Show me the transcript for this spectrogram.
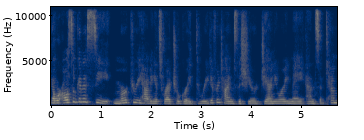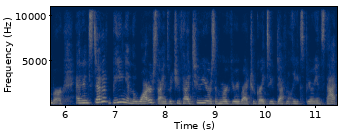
Now we're also going to see Mercury having its retrograde three different times this year, January, May, and September. And instead of being in the water signs, which you've had two years of Mercury retrograde, so you've definitely experienced that,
